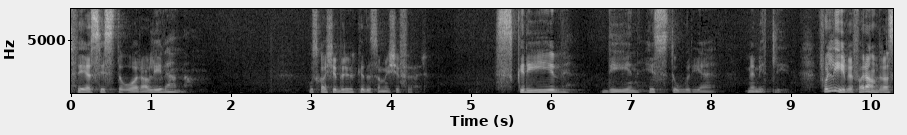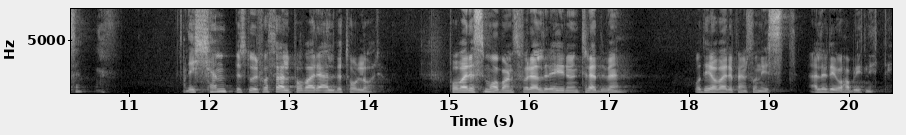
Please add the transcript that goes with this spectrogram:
tre siste åra av livet hennes. Hun skal ikke bruke det så mye før. Skriv din historie med mitt liv. For livet forandrer seg. Det er kjempestor forskjell på å være 11-12 år, på å være småbarnsforeldre i rundt 30 og det å være pensjonist eller det å ha blitt 90.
